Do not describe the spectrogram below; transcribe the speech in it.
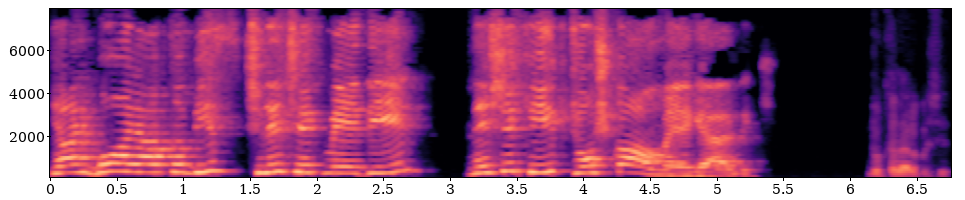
Yani bu hayata biz çile çekmeye değil, neşe, keyif, coşku almaya geldik. Bu kadar basit.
